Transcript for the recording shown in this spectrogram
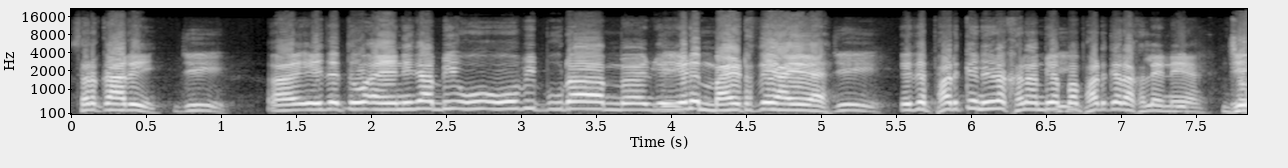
ਸਰਕਾਰੀ। ਜੀ। ਇਹਦੇ ਤੋਂ ਐ ਨਹੀਂਗਾ ਵੀ ਉਹ ਉਹ ਵੀ ਪੂਰਾ ਜਿਹੜੇ ਮੈਟ ਤੇ ਆਏ ਆ। ਇਹਦੇ ਫੜ ਕੇ ਨਹੀਂ ਰੱਖਣਾ ਵੀ ਆਪਾਂ ਫੜ ਕੇ ਰੱਖ ਲੈਨੇ ਆ। ਜੇ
